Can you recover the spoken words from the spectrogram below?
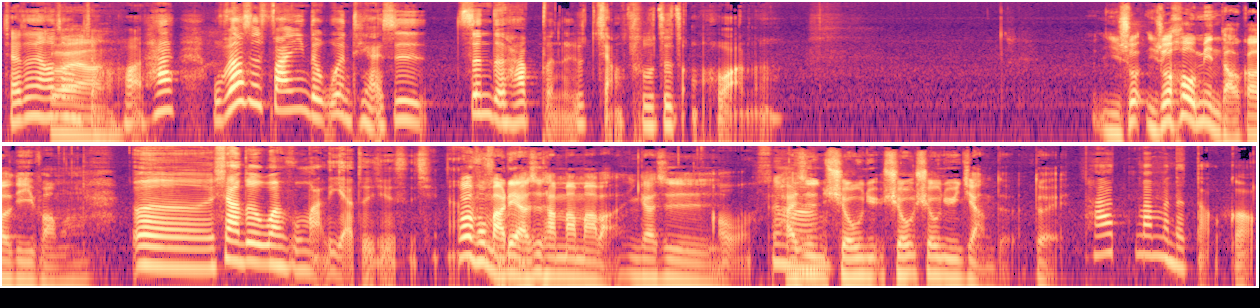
假装要这样讲的话，啊、他我不知道是翻译的问题，还是真的他本来就讲出这种话呢？你说，你说后面祷告的地方吗？呃，像这个万福玛利亚这件事情，万福玛利亚是他妈妈吧？应该是哦，是还是修女修修女讲的？对，他慢慢的祷告，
